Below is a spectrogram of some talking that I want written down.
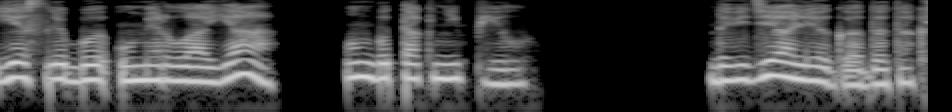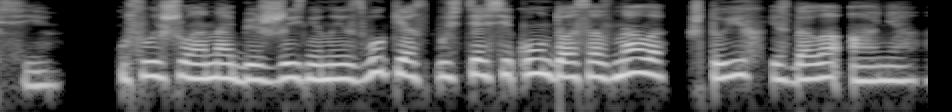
Если бы умерла я, он бы так не пил. «Доведи Олега до такси». Услышала она безжизненные звуки, а спустя секунду осознала, что их издала Аня.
